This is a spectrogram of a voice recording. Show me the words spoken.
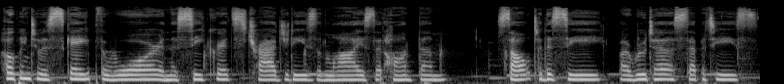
Hoping to escape the war and the secrets, tragedies, and lies that haunt them, Salt to the Sea by Ruta Sepetys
